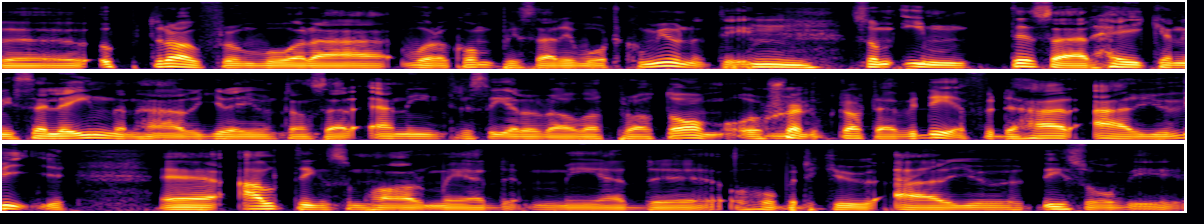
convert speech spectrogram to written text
eh, uppdrag från våra, våra kompisar i vårt community Mm. som inte så här, hej kan ni sälja in den här grejen, utan så här, är ni intresserade av att prata om? Och självklart är vi det, för det här är ju vi. Eh, allting som har med, med eh, HBTQ är ju, det är så vi...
